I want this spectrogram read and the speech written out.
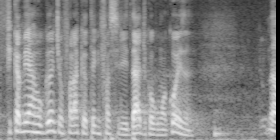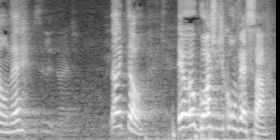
Fica meio arrogante eu falar que eu tenho facilidade com alguma coisa? Não, né? Não, então. Eu, eu gosto de conversar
